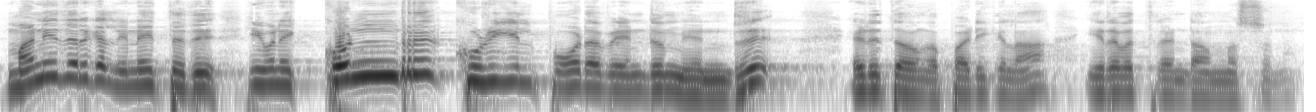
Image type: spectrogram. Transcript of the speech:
மனிதர்கள் நினைத்தது இவனை கொன்று குழியில் போட வேண்டும் என்று எடுத்து அவங்க படிக்கலாம். இருபத்தி ரெண்டாம் வசனம்.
